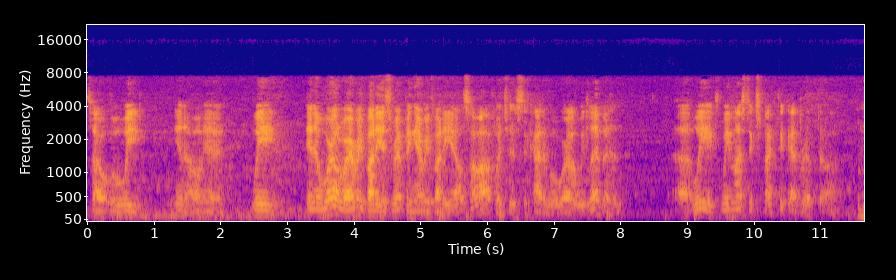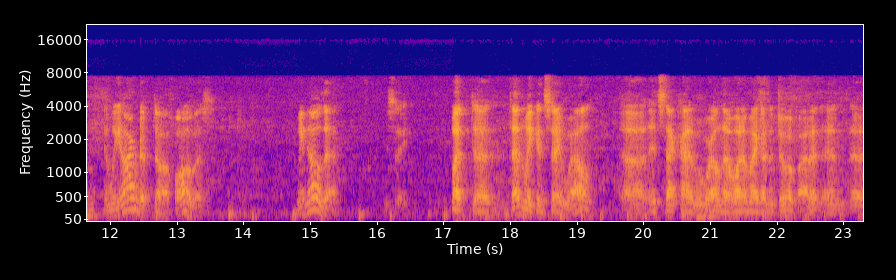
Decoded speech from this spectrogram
So we, you know, uh, we in a world where everybody is ripping everybody else off, which is the kind of a world we live in, uh, we we must expect to get ripped off, Mhm. and we are ripped off, all of us. We know that, you see. But uh, then we can say, well, uh, it's that kind of a world. Now, what am I going to do about it? And uh,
